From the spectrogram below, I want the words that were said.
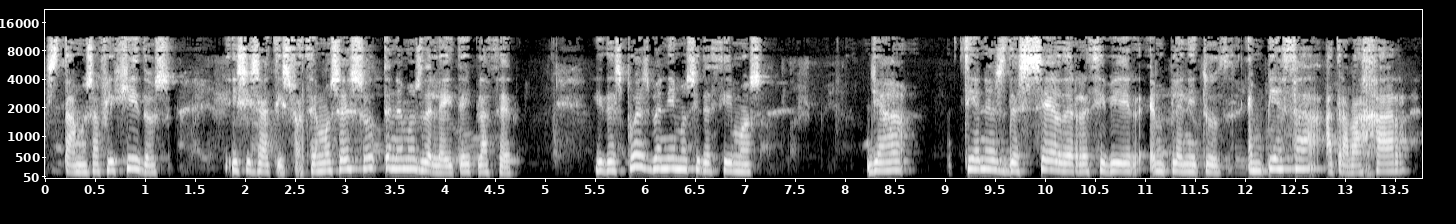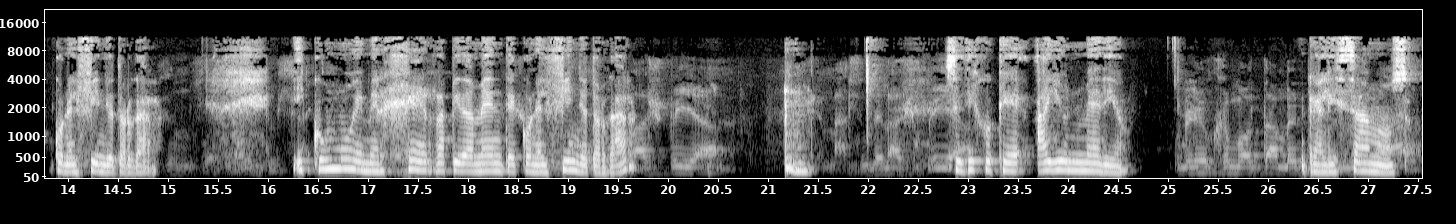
estamos afligidos. Y si satisfacemos eso, tenemos deleite y placer. Y después venimos y decimos, ya tienes deseo de recibir en plenitud, empieza a trabajar con el fin de otorgar. ¿Y cómo emerger rápidamente con el fin de otorgar? Se dijo que hay un medio. Realizamos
